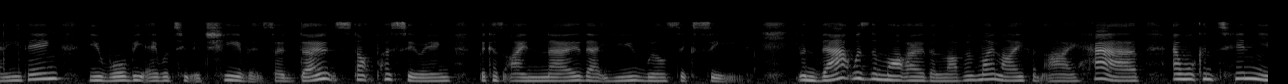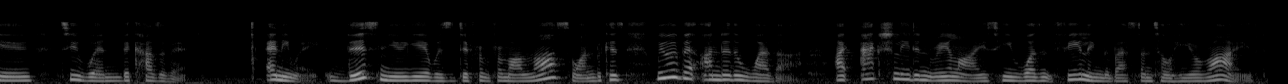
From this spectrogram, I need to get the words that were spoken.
anything, you will be able to achieve it. So don't stop pursuing because I know that you will succeed. And that was the motto, the love of my life, and I have and will continue to win because of it. Anyway, this new year was different from our last one because we were a bit under the weather. I actually didn't realize he wasn't feeling the best until he arrived.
